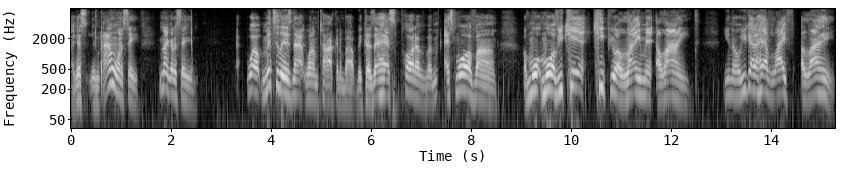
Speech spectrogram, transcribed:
I guess I don't want to say I'm not gonna say. Well, mentally is not what I'm talking about because that has part of it's more of um, more more of you can't keep your alignment aligned. You know, you got to have life aligned.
